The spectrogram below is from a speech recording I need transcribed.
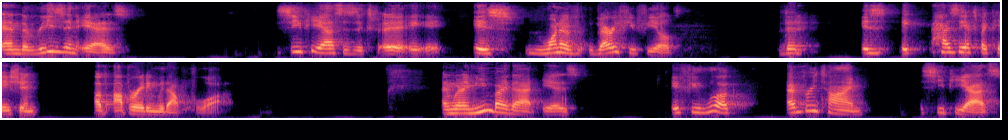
And the reason is CPS is, eh, eh, eh, is one of very few fields that is it has the expectation of operating without flaw. And what I mean by that is if you look, every time CPS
